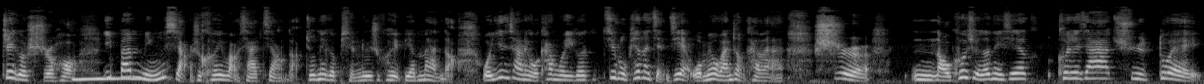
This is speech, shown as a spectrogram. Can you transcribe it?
这个时候一般冥想是可以往下降的，就那个频率是可以变慢的。我印象里我看过一个纪录片的简介，我没有完整看完，是嗯脑科学的那些。科学家去对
